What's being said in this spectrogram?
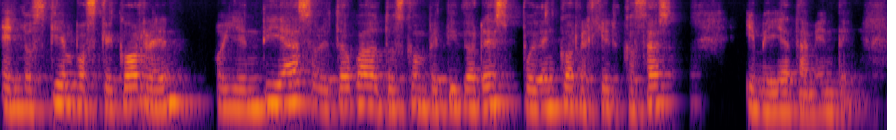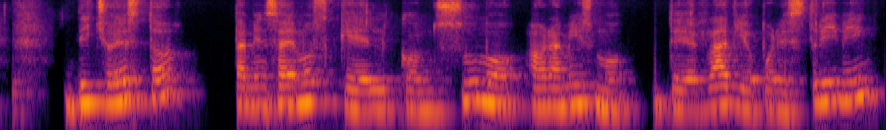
en los tiempos que corren hoy en día, sobre todo cuando tus competidores pueden corregir cosas inmediatamente. Dicho esto, también sabemos que el consumo ahora mismo de radio por streaming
